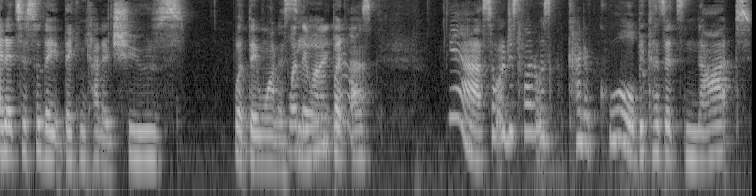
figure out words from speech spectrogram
and it's just so they they can kind of choose what they want to see, wanna- but yeah. also yeah, so I just thought it was kind of cool because it's not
